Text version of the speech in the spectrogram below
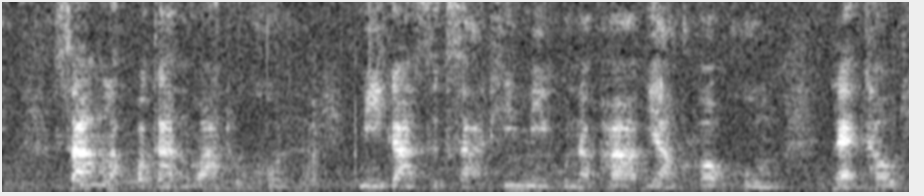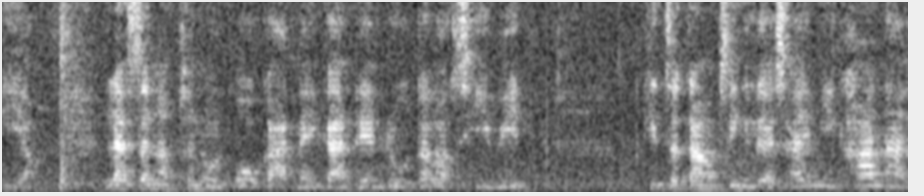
4 สร้างหลักประกันว่าทุกคน มีการศึกษาที่มีคุณภาพอย่างครอบคลุมและเท่าเทียม และสนับสนุนโอกาสในการเรียนรู้ตลอดชีวิต กิจกรรมสิ่งเหลือใช้มีค่านั้น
